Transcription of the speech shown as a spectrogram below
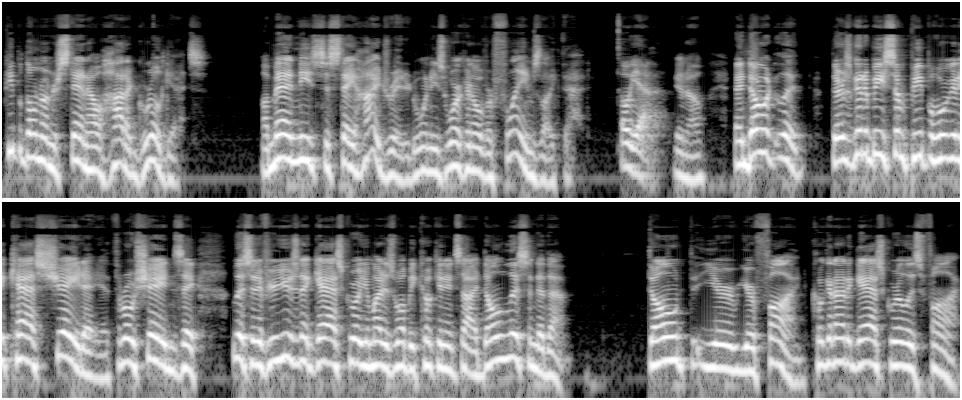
people don't understand how hot a grill gets. A man needs to stay hydrated when he's working over flames like that, oh yeah. you know? And don't, there's going to be some people who are going to cast shade at you, throw shade and say, listen, if you're using a gas grill, you might as well be cooking inside. Don't listen to them. Don't, you're, you're fine. Cooking on a gas grill is fine.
